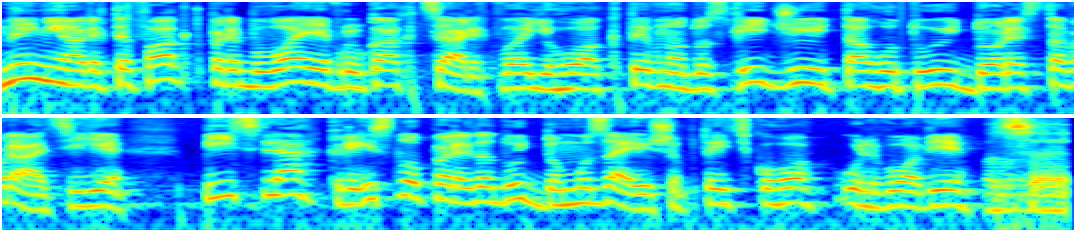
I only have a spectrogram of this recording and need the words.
Нині артефакт перебуває в руках церкви. Його активно досліджують та готують до реставрації. Після крісло передадуть до музею Шептицького у Львові. Це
